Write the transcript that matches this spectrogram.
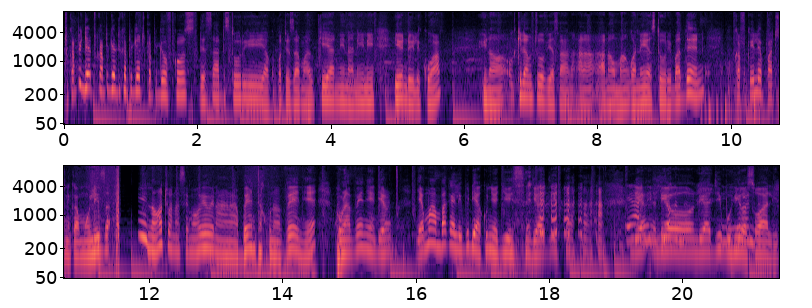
tukapiga tukapiga tukapiga tukapiga of course the sad story ya kupoteza malkia nini na nini hiyo ndio ilikuwa you know, kila mtu ovya sana ana- anaumangwa na hiyo story. But then ukafika ile part nikamuuliza "Eh, na watu wanasema wewe na na Benta kuna venye kuna venye jamaa mpaka ilibidi akunywe juice. Ndio ajibu, ndio, ndio, ndio ajibu hiyo swali.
